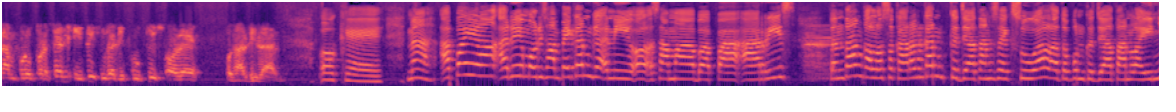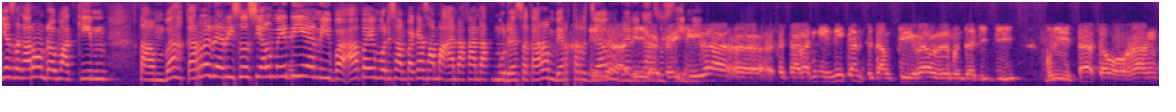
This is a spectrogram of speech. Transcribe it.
60% itu sudah diputus oleh pengadilan. Oke, nah apa yang ada yang mau disampaikan nggak nih oh, sama Bapak Aris tentang kalau sekarang kan kejahatan seksual ataupun kejahatan lainnya sekarang udah makin tambah karena dari sosial media nih Pak. Apa yang mau disampaikan sama anak-anak muda sekarang biar terjauh Iya, dari iya. kasus Saya ini? kira eh, sekarang ini kan sedang viral dan menjadi di berita seorang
